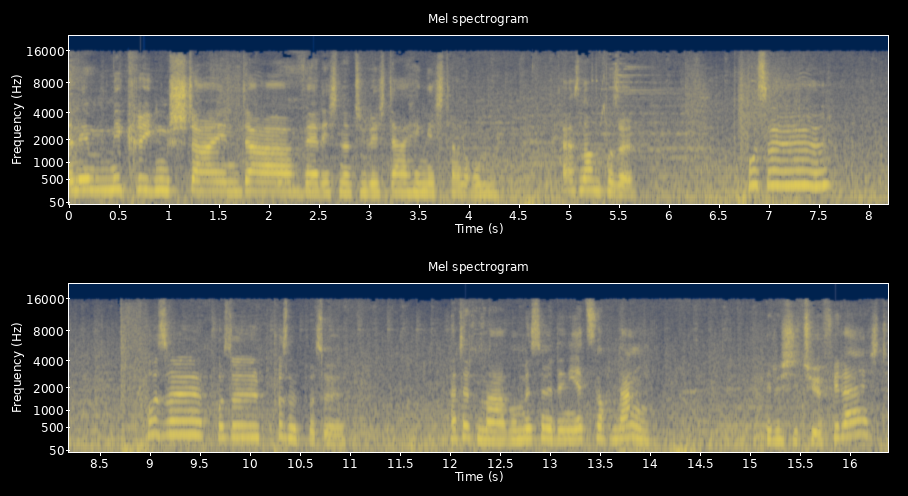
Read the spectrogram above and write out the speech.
An dem mickrigen Stein, da werde ich natürlich, da hänge ich dran rum. Da ist noch ein Puzzle. Puzzle. Puzzle, Puzzle, Puzzle, Puzzle. Wartet mal, wo müssen wir denn jetzt noch lang? Hier durch die Tür vielleicht?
